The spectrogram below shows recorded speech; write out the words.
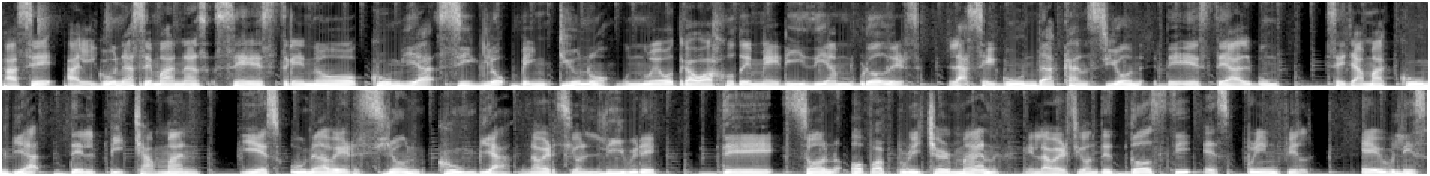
Hace algunas semanas se estrenó Cumbia Siglo XXI, un nuevo trabajo de Meridian Brothers. La segunda canción de este álbum se llama Cumbia del Pichamán y es una versión cumbia, una versión libre de Son of a Preacher Man en la versión de Dusty Springfield. Eblis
